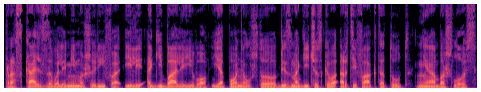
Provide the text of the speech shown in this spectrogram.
проскальзывали мимо шерифа или огибали его, я понял, что без магического артефакта тут не обошлось.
